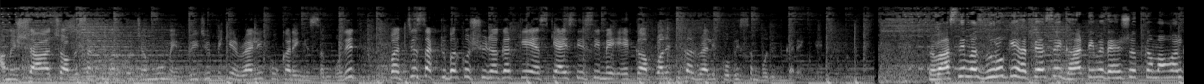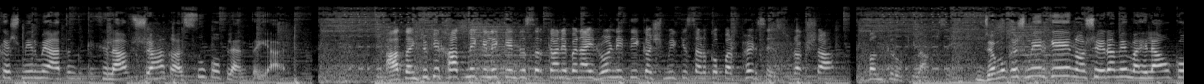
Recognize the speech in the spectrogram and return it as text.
अमित शाह 24 अक्टूबर को जम्मू में बीजेपी की रैली को करेंगे संबोधित। 25 अक्टूबर को श्रीनगर के एसकेआईसीसी में एक पॉलिटिकल रैली को भी संबोधित करेंगे। प्रवासी मजदूरों की हत्या से घाटी में दहशत का माहौल। कश्मीर में आतंक के खिलाफ शाह का सुपर प्लान तैयार। आतंकियों के खात्मे के लिए केंद्र सरकार ने बनाई रणनीति। कश्मीर की सड़कों पर फिर से सुरक्षा बंकरों की वापसी जम्मू कश्मीर के नौशेरा में महिलाओं को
